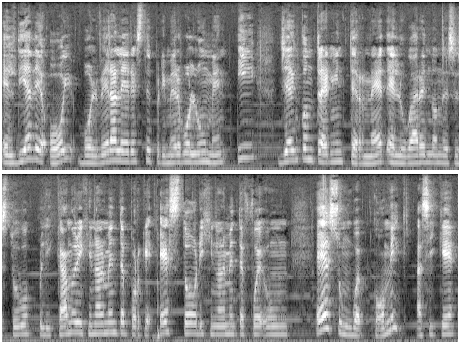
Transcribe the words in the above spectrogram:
el día de hoy volver a leer este primer volumen y ya encontré en internet el lugar en donde se estuvo publicando originalmente porque esto originalmente fue un es un webcomic, así que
